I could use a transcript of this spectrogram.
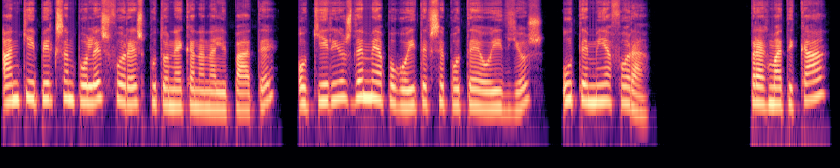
αν και υπήρξαν πολλές φορές που τον έκανα να λυπάται, ο κύριος δεν με απογοήτευσε ποτέ ο ίδιος, ούτε μία φορά. Πραγματικά,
